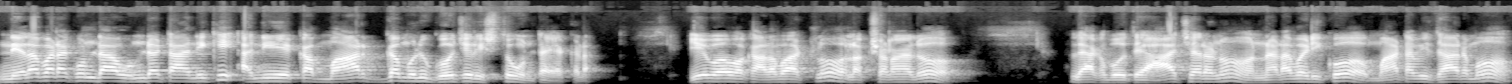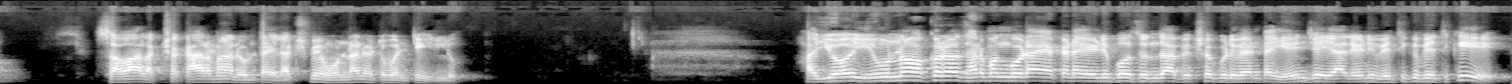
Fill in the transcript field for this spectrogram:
నిలబడకుండా ఉండటానికి అనేక మార్గములు గోచరిస్తూ ఉంటాయి అక్కడ. ఏవో ఒక అలవాట్లో లక్షణాలు లేకపోతే ఆచరణో నడవడికో మాట విధానమో సవా లక్ష కారణాలు ఉంటాయి లక్ష్మి ఉండనటువంటి ఇల్లు. అయ్యో ఈ ఉన్న ఒక్కరో ధర్మం కూడా ఎక్కడ వెళ్ళిపోతుందో ఆ భిక్షకుడి వెంట ఏం చేయాలి అని వెతికి వెతికి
